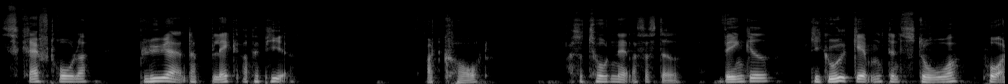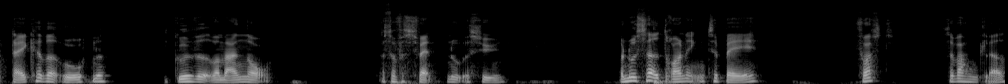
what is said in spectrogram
skriftruller, blyanter, blæk og papir. Og et kort. Og så tog den ellers afsted. Vinkede, gik ud gennem den store port, der ikke havde været åbnet i Gud ved hvor mange år. Og så forsvandt den ud af syne. Og nu sad dronningen tilbage. Først så var hun glad,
